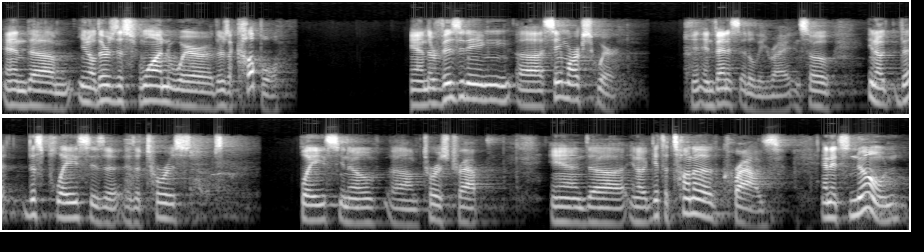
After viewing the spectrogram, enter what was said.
And um, you know, there's this one where there's a couple, and they're visiting uh, St. Mark's Square in, in, Venice, Italy, right? And so, you know, th- this place is a is a tourist place, you know, um, tourist trap, and uh, you know it gets a ton of crowds, and it's known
